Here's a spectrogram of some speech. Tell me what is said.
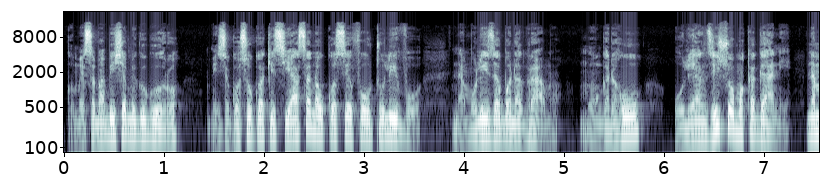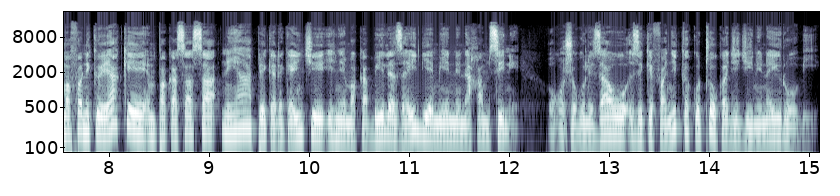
kumesababisha migogoro, misukosuko ya kisiasa na ukosefu wa utulivu. Namuuliza Bwana Gramo, muungano huu ulianzishwa mwaka gani na mafanikio yake mpaka sasa ni yapi katika nchi yenye makabila zaidi ya 450 huku shughuli zao zikifanyika kutoka jijini Nairobi?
